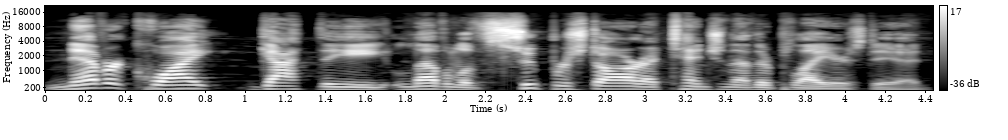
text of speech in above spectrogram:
never quite got the level of superstar attention that other players did.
